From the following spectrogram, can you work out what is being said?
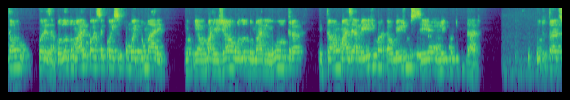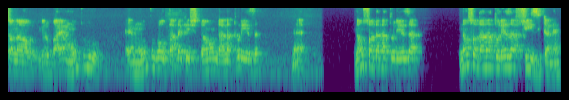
Então, por exemplo, o Lodumare pode ser conhecido como Edumare em alguma região, o Lodumare em outra. Então, mas é a mesma, é o mesmo ser, a mesma divindade. O culto tradicional iorubá é muito é muito voltado à questão da natureza, né? Não só da natureza, não só da natureza física, né?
